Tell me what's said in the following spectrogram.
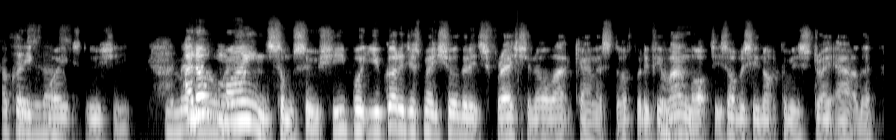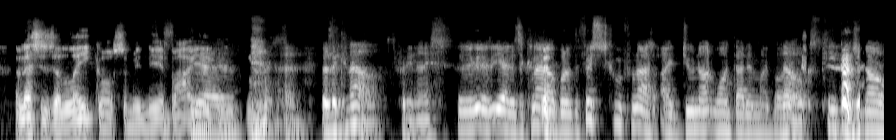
How crazy Takeaway is sushi. that? In the I don't nowhere. mind some sushi, but you've got to just make sure that it's fresh and all that kind of stuff. But if you're Mm. landlocked, it's obviously not coming straight out of the unless there's a lake or something nearby. Yeah. There's a canal. It's pretty nice. Yeah, there's a canal, but if the fish is coming from that, I do not want that in my body. No, people just no,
